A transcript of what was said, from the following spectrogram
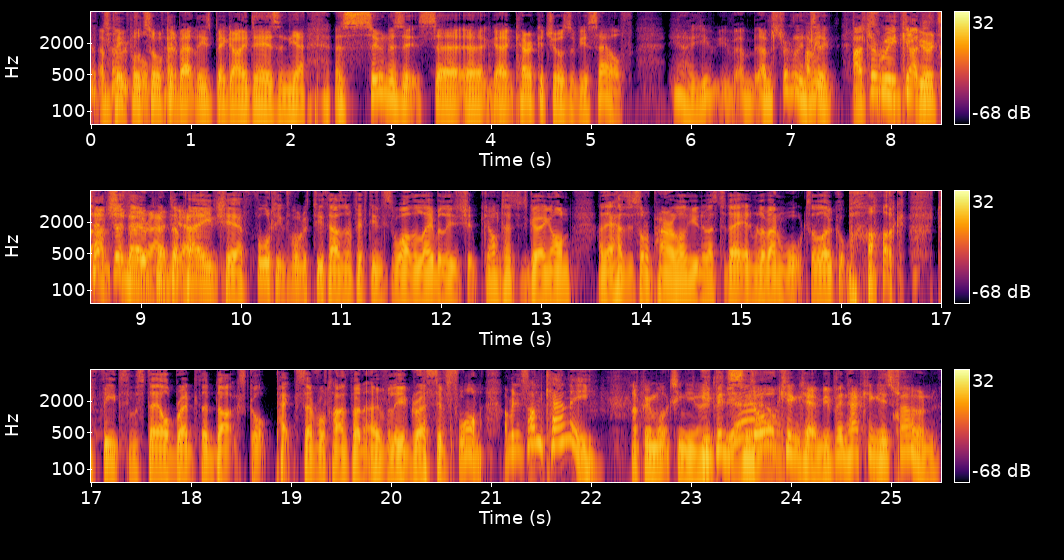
and people talking pe- about these big ideas. And yeah, as soon as it's uh, uh, uh, caricatures of yourself, you know, you, you, I'm, I'm struggling I mean, to, I just struggling read. to keep I your just, I've attention just there, opened Ed, a yeah. page here. 14th of August 2015. This is while the Labour leadership contest is going on, and it has this sort of parallel universe. Today, Ed Miliband walked to the local park to feed some stale bread to the ducks. Got pecked several times by an overly aggressive swan. I mean, it's uncanny. I've been watching you. You've been Yeah. stalking him. You've been hacking his phone.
